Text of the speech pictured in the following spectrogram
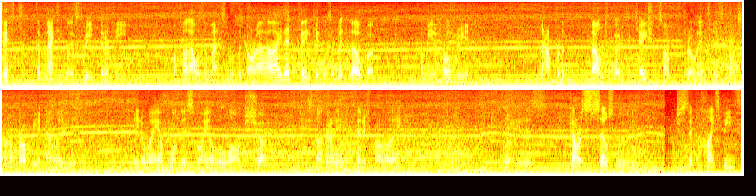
fifth, the maximum is 313. I thought that was the maximum of the car. I, I did think it was a bit low, but I mean appropriate. Now, for the mountain modifications I've thrown into this car, it's not appropriate now, is it? Either way, I've won this by a long shot. He's not going to even finish, probably. Look at this. The car is so smooth. Just at high speeds,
